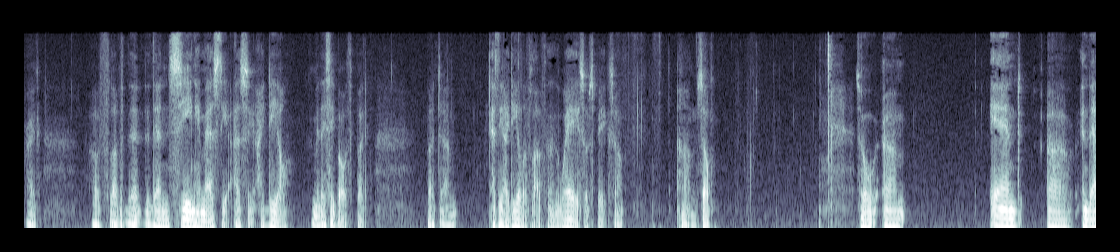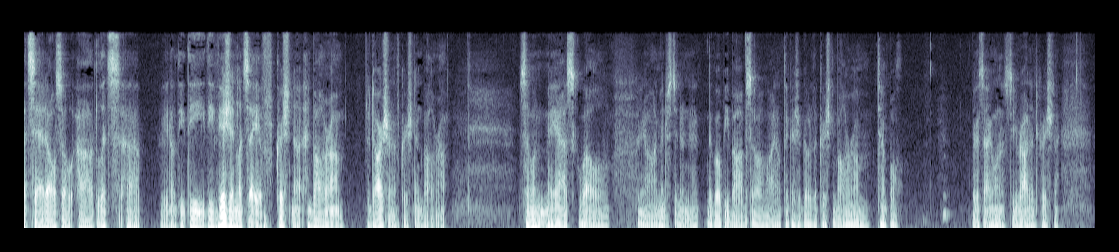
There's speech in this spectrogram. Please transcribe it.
right, of love, than seeing him as the as the ideal. I mean, they see both, but but um, as the ideal of love and the way, so to speak. So um, so so um, and uh, and that said, also uh, let's uh, you know the, the the vision, let's say, of Krishna and Balaram, the darshan of Krishna and Balaram. Someone may ask, well, you know, I'm interested in the, Gopi Bhav, so I don't think I should go to the Krishna Balaram temple because I want to see Radha and Krishna,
